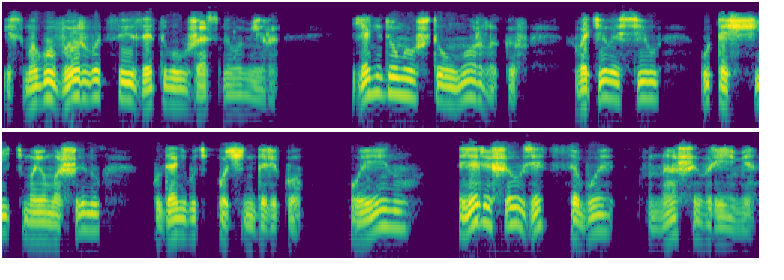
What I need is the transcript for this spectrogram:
и смогу вырваться из этого ужасного мира. Я не думал, что у Морлоков хватило сил утащить мою машину куда-нибудь очень далеко. Уэйну я решил взять с собой в наше время.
